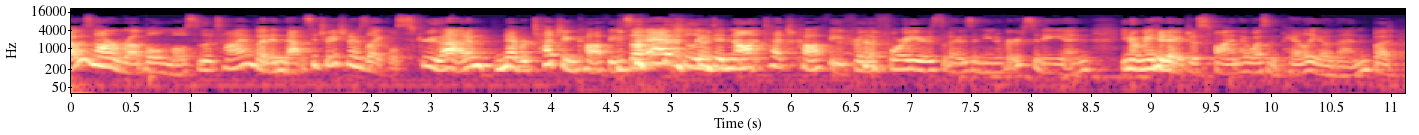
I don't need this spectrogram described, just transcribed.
I was not a rebel most of the time, but in that situation, I was like, well, screw that. I'm never touching coffee. So I actually did not touch coffee for the four years that I was in university and, you know, made it out just fine. I wasn't paleo then, but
